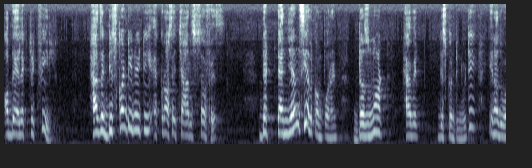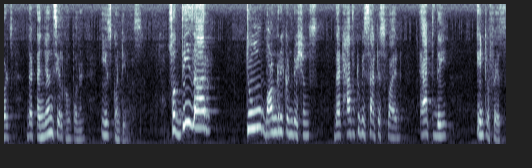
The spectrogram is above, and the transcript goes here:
of the electric field has a discontinuity across a charged surface, the tangential component does not have a discontinuity. In other words, the tangential component is continuous. So, these are two boundary conditions that have to be satisfied at the interface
